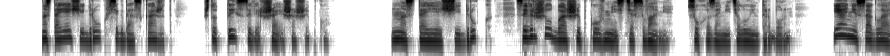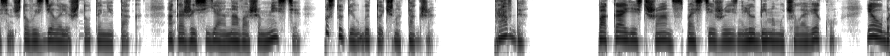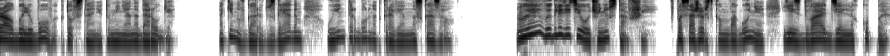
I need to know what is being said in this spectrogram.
Настоящий друг всегда скажет, что ты совершаешь ошибку. Настоящий друг совершил бы ошибку вместе с вами, сухо заметил Уинтерборн. Я не согласен, что вы сделали что-то не так. Окажись я на вашем месте, поступил бы точно так же. Правда? Пока есть шанс спасти жизнь любимому человеку, я убрал бы любого, кто встанет у меня на дороге. Окинув Гаррет взглядом, Уинтерборн откровенно сказал. «Вы выглядите очень уставший. В пассажирском вагоне есть два отдельных купе.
